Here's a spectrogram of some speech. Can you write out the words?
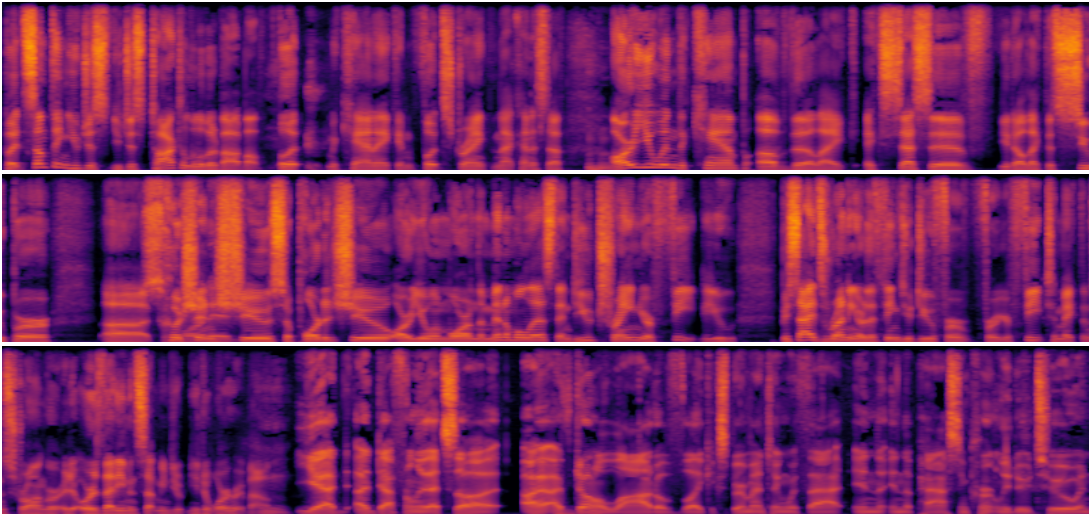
But something you just you just talked a little bit about about foot mechanic and foot strength and that kind of stuff. Are you in the camp of the like excessive, you know, like the super uh, cushion shoe, supported shoe, or are you more on the minimalist? And do you train your feet? Do you, besides running, are the things you do for for your feet to make them stronger, or is that even something you need to worry about? Yeah, uh, definitely. That's uh, I, I've done a lot of like experimenting with that in the in the past, and currently do too. And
